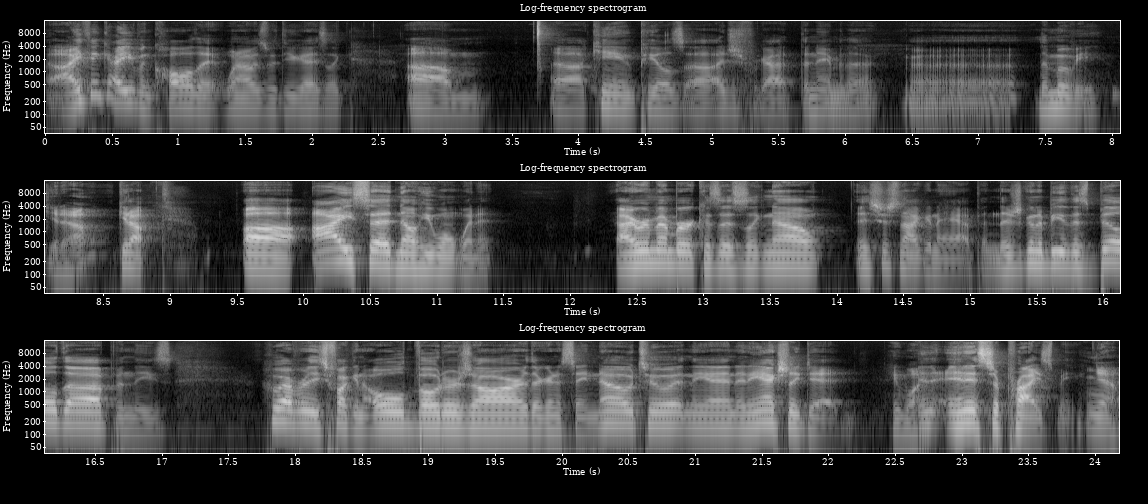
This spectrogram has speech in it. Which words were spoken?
I think I even called it when I was with you guys, like, um, uh, King Peels. Uh, I just forgot the name of the uh, the movie. get out. Get out. Uh, I said no, he won't win it. I remember because I was like, no, it's just not gonna happen. There's gonna be this buildup and these whoever these fucking old voters are, they're gonna say no to it in the end, and he actually did, He won. and, and it surprised me. yeah.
